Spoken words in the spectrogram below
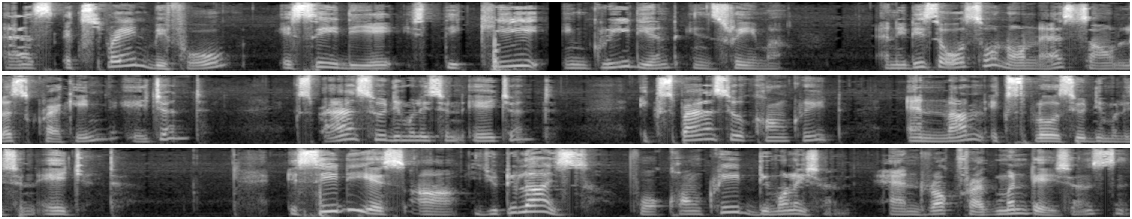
As explained before, SCDA is the key ingredient in SREMA and it is also known as soundless cracking agent, expansive demolition agent, expansive concrete and non-explosive demolition agent. SCDAs are utilized for concrete demolition and rock fragmentations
